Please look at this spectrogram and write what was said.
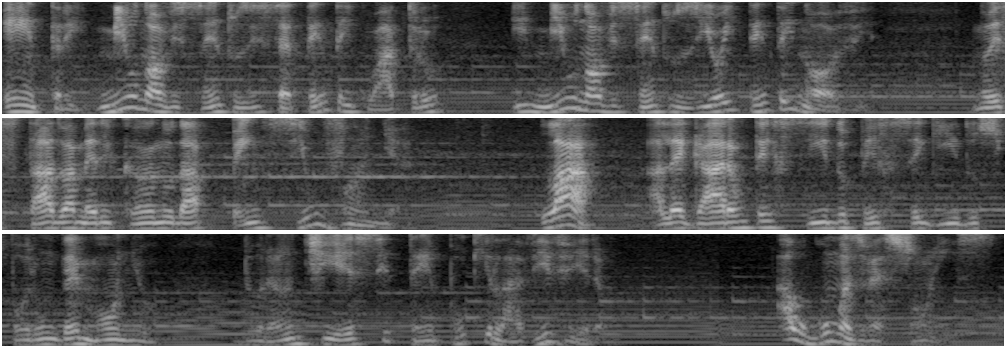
entre 1974 e 1989, no estado americano da Pensilvânia. Lá, alegaram ter sido perseguidos por um demônio durante esse tempo que lá viveram. Algumas versões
